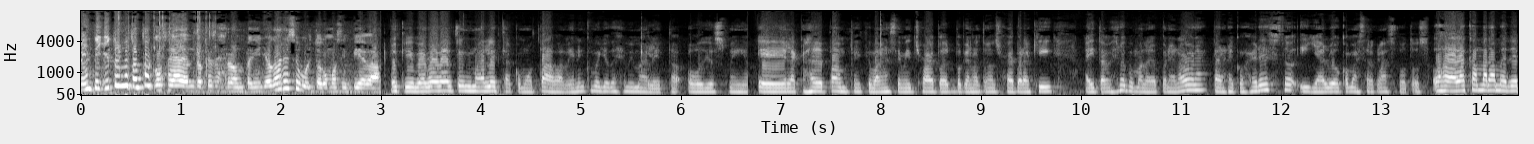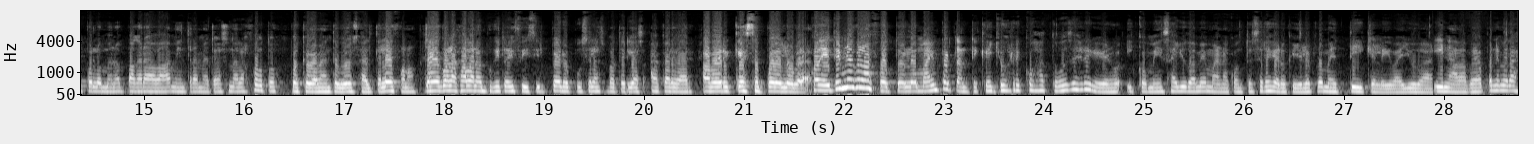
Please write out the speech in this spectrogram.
gente, yo tengo tantas cosas adentro que se rompen y yo agarré ese bulto como sin piedad. Ok, voy a guardarte mi maleta como estaba. Miren cómo yo dejé mi maleta. Oh, Dios mío. Eh, la caja de pampe que van a ser mi tripod porque no tengo tripod aquí. Ahí también lo voy a poner ahora para recoger esto y ya luego comenzar con las fotos. Ojalá la cámara me dé por lo menos para grabar mientras me estoy haciendo las fotos porque obviamente voy a usar el teléfono. Ya que con la cámara es un poquito difícil, pero puse las baterías a cargar a ver qué se puede lograr. Cuando yo termine con la foto, lo más importante es que yo recoja todo ese reguero y comience a ayudar a mi hermana con todo ese reguero que yo le prometí que le iba a ayudar. Y nada, voy a ponerme la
